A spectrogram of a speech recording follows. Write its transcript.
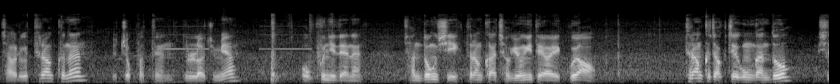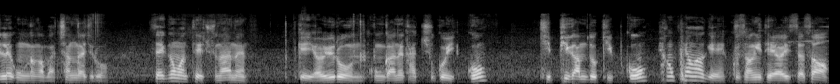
자 그리고 트렁크는 이쪽 버튼 눌러주면 오픈이 되는 전동식 트렁크가 적용이 되어 있고요. 트렁크 적재 공간도 실내 공간과 마찬가지로 세그먼트에 준하는 꽤 여유로운 공간을 갖추고 있고 깊이감도 깊고 평평하게 구성이 되어 있어서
